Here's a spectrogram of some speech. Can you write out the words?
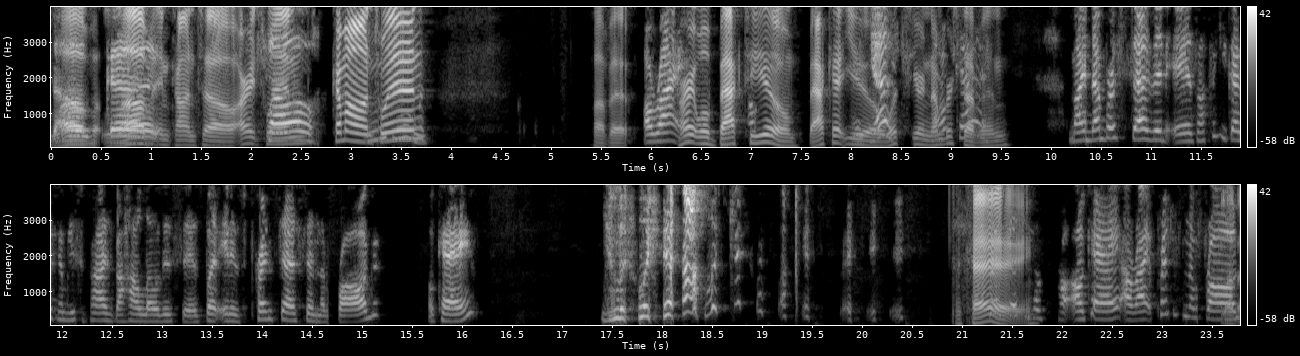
So love, love good. Encanto. All right, twin. So. Come on, twin. mhm. Love it. All right. All right, well, back to Oh, you. Back at you. yes. What's your number Okay. seven? My number seven is. I think you guys are gonna be surprised about how low this is, but it is Princess and the Frog. Okay. Look, look at look at my face. Okay. Frog. Okay. All right. Princess and the Frog.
